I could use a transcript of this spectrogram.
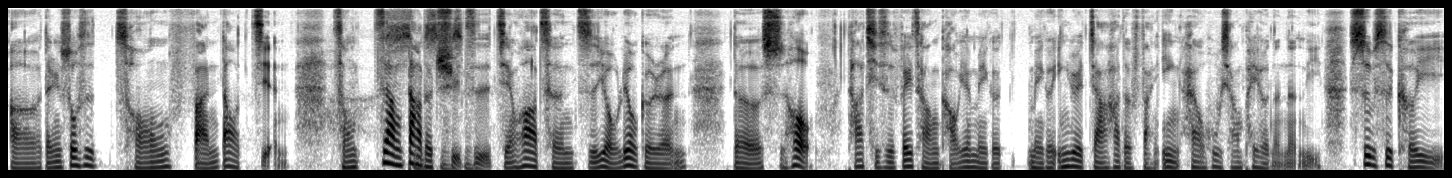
呃，等于说是从繁到简，从这样大的曲子简化成只有六个人的时候。它其实非常考验每个每个音乐家他的反应，还有互相配合的能力，是不是可以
